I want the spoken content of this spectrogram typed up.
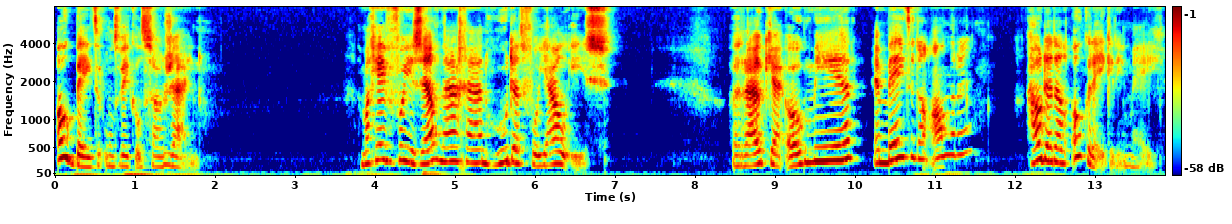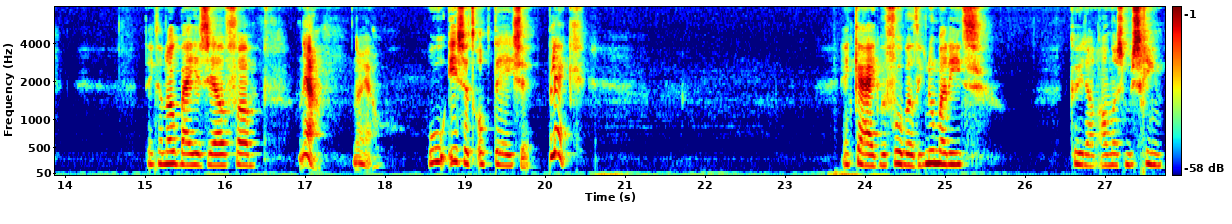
ook beter ontwikkeld zou zijn. Mag je even voor jezelf nagaan hoe dat voor jou is. Ruik jij ook meer en beter dan anderen? Hou daar dan ook rekening mee. Denk dan ook bij jezelf van, ja, nou ja, hoe is het op deze plek? En kijk, bijvoorbeeld, ik noem maar iets. Kun je dan anders misschien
